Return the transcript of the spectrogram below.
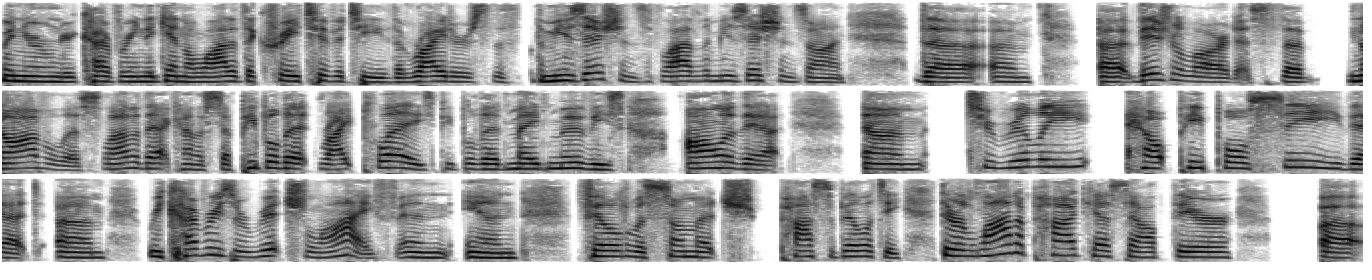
when you're in recovery. And again, a lot of the creativity, the writers, the, the musicians, a lot of the musicians on, the um, uh, visual artists, the novelists, a lot of that kind of stuff, people that write plays, people that made movies, all of that, um, to really help people see that um, recovery is a rich life and and filled with so much possibility. There are a lot of podcasts out there uh,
